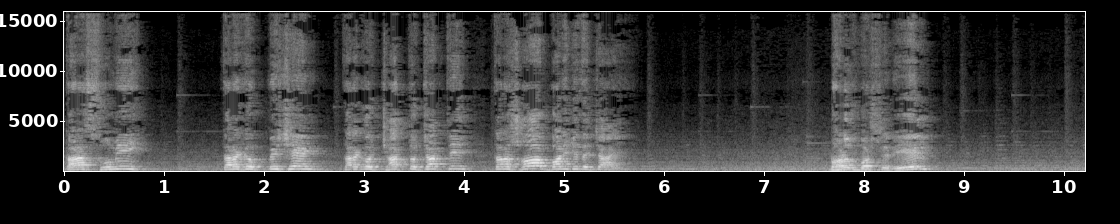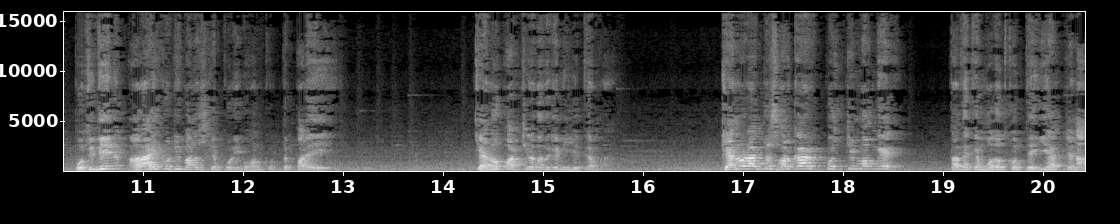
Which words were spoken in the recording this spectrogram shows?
তারা শ্রমিক, তারা কেউ পেশেন্ট, তারা কেউ ছাত্র ছাত্রী তারা সব বাড়ি যেতে চায়। ভারতবর্ষে রেল প্রতিদিন আড়াই কোটি মানুষকে পরিবহন করতে পারে। কেন পারছি না তাদেরকে নিয়ে যেতে আমরা? কেন রাজ্য সরকার পশ্চিমবঙ্গের তাদেরকে মদত করতে এগিয়ে আসছে না?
